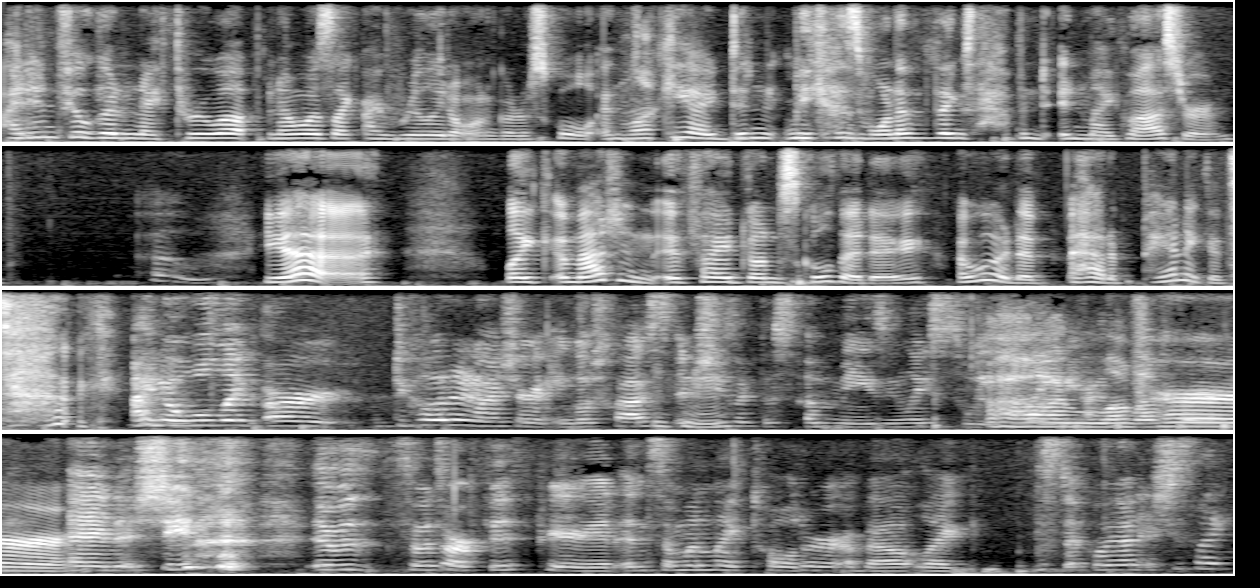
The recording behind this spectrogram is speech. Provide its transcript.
I didn't feel good and I threw up and I was like, I really don't want to go to school. And lucky I didn't because one of the things happened in my classroom. Oh. Yeah. Like imagine if I had gone to school that day, I would have had a panic attack. I know. Well, like our Dakota and I share an English class, and Mhm. she's like this amazingly sweet Oh, I lady. love her. And she, it was so it's our fifth period, and someone like told her about like the stuff going on, and she's like,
